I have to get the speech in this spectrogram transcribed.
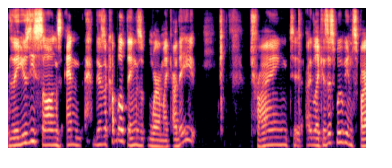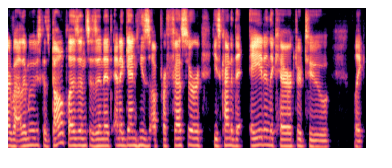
they use these songs, and there's a couple of things where I'm like, are they trying to like? Is this movie inspired by other movies? Because Donald Pleasence is in it, and again, he's a professor. He's kind of the aide in the character to like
